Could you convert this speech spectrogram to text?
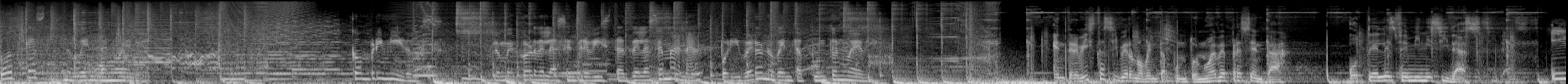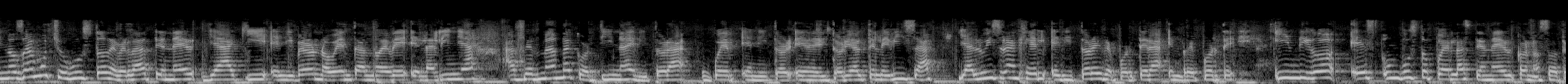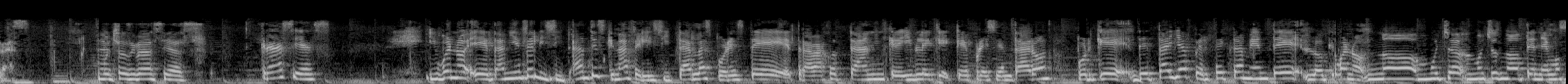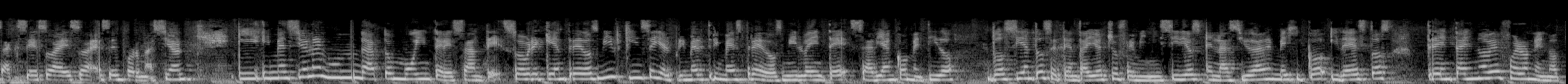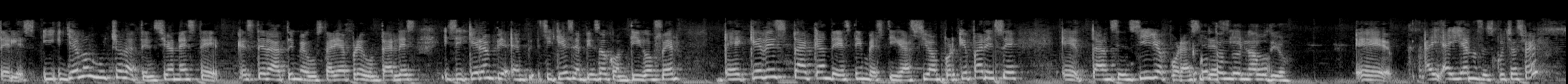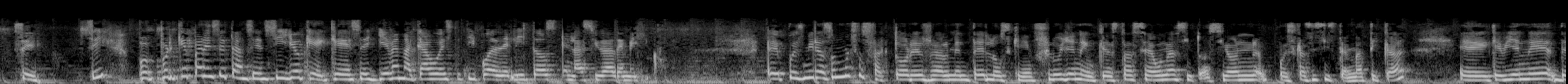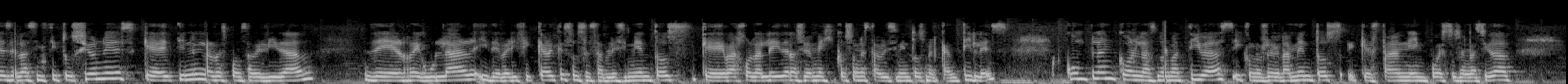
Podcast 99. Comprimidos. Lo mejor de las entrevistas de la semana por Ibero 90.9. Entrevistas Ibero 90.9 presenta Hoteles Feminicidas. Y nos da mucho gusto de verdad tener ya aquí en Ibero 99 en la línea a Fernanda Cortina, editora web en, Editorial Televisa, y a Luis Rangel, editora y reportera en Reporte Índigo. Es un gusto poderlas tener con nosotras. Muchas gracias. Gracias. Y bueno, eh, también felicitar, antes que nada felicitarlas por este trabajo tan increíble que, presentaron, porque detalla perfectamente lo que, bueno, no muchos muchos no tenemos acceso a eso, a esa información, y, y mencionan un dato muy interesante sobre que entre 2015 y el primer trimestre de 2020 se habían cometido 278 feminicidios en la Ciudad de México y de estos 39 fueron en hoteles. Y, llama mucho la atención este, este dato y me gustaría preguntarles, y si, quiero, em, si quieres empiezo contigo, Fer, eh, ¿qué destacan de esta investigación? ¿Por qué parece eh, tan sencillo, por así decirlo? el audio. Eh, ¿ahí, ya nos escuchas, Fer? Sí. ¿Sí? ¿Por, qué parece tan sencillo que, que se lleven a cabo este tipo de delitos en la Ciudad de México? Eh, pues mira, son muchos factores realmente los que influyen en que esta sea una situación pues casi sistemática, eh, que viene desde las instituciones que tienen la responsabilidad de regular y de verificar que esos establecimientos que bajo la ley de la Ciudad de México son establecimientos mercantiles cumplan con las normativas y con los reglamentos que están impuestos en la ciudad.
